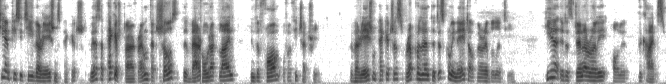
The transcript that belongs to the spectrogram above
TMPCT variations package, there's a package diagram that shows the product line in the form of a feature tree. The variation packages represent the discriminator of variability. Here it is generally only the kinds.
